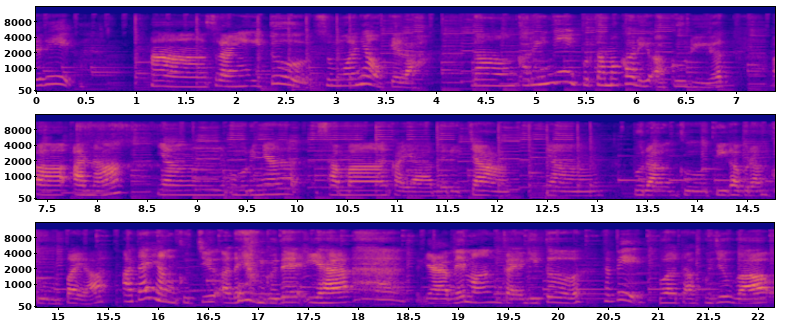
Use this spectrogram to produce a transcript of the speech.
Jadi uh, selain itu semuanya oke okay lah. Dan kali ini pertama kali aku lihat uh, anak yang umurnya sama kayak Merucang yang bulan tiga bulan empat ya. Ada yang kecil ada yang gede ya ya memang kayak gitu. Tapi buat aku juga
